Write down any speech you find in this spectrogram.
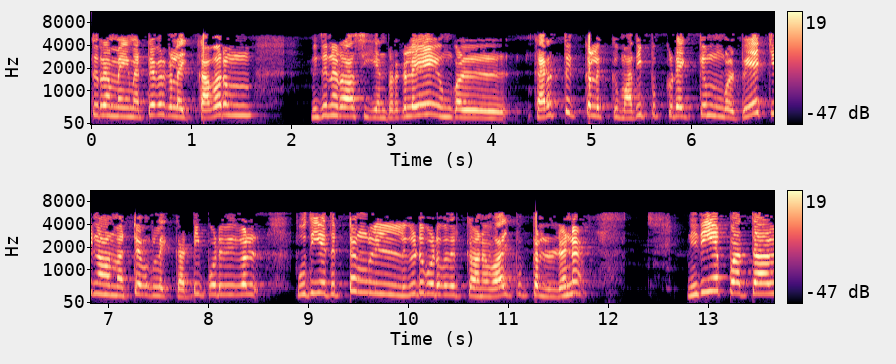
திறமை மற்றவர்களை கவரும் மிதுனராசி என்பவர்களே உங்கள் கருத்துக்களுக்கு மதிப்பு கிடைக்கும். உங்கள் பேச்சினால் மற்றவர்களை கட்டிப்போடுவீர்கள் புதிய திட்டங்களில் ஈடுபடுவதற்கான வாய்ப்புகள் உள்ளன. நிதியை பார்த்தால்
